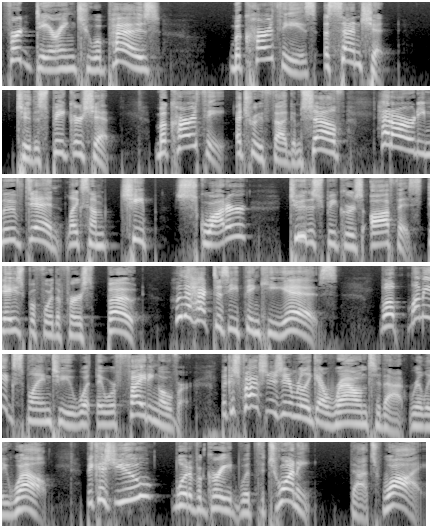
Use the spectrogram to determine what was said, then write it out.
for daring to oppose McCarthy's ascension to the speakership. McCarthy, a true thug himself, had already moved in like some cheap squatter to the speaker's office days before the first vote. Who the heck does he think he is? Well, let me explain to you what they were fighting over because Fox News didn't really get around to that really well because you would have agreed with the 20. That's why.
